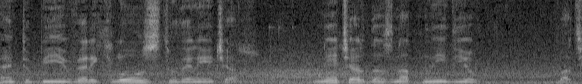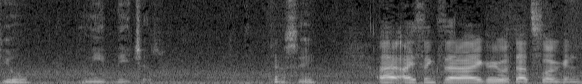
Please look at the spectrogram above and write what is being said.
and to be very close to the nature. Nature does not need you, but you need nature. You see? I, I think that I agree with that slogan.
